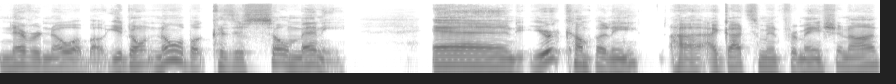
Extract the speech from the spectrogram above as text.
never know about. You don't know about because there's so many. And your company, uh, I got some information on.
